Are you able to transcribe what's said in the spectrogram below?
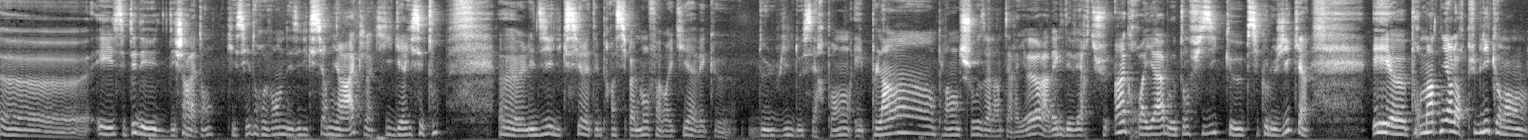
euh, et c'était des, charlatans qui essayaient de revendre des élixirs miracles qui guérissaient tout. Euh, les dix élixirs étaient principalement fabriqués avec euh, de l'huile de serpent et plein, plein de choses à l'intérieur, avec des vertus incroyables, autant physiques que psychologiques. Et pour maintenir leur public en,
